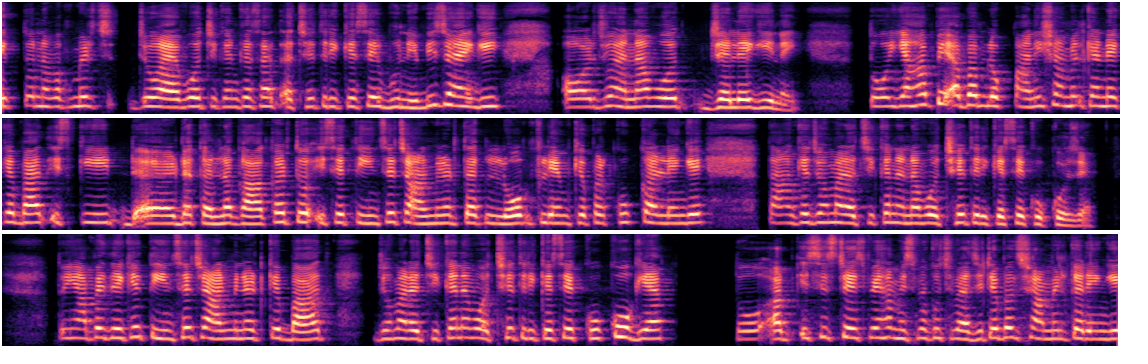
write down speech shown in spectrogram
एक तो नमक मिर्च जो है वो चिकन के साथ अच्छे तरीके से भुनी भी जाएगी और जो है ना वो जलेगी नहीं। तो यहाँ पे अब हम लोग पानी शामिल करने के बाद इसकी ढक्कन लगा कर तो इसे तीन से चार मिनट तक लो फ्लेम के ऊपर कुक कर लेंगे ताकि जो हमारा चिकन है ना वो अच्छे तरीके से कुक हो जाए। तो यहाँ पे देखिए तीन से चार मिनट के बाद जो हमारा चिकन है वो अच्छे तरीके से कुक हो गया। तो अब इस स्टेज पे हम इसमें कुछ वेजिटेबल्स शामिल करेंगे।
